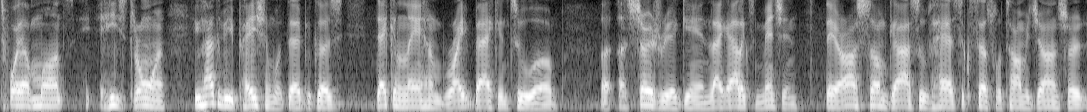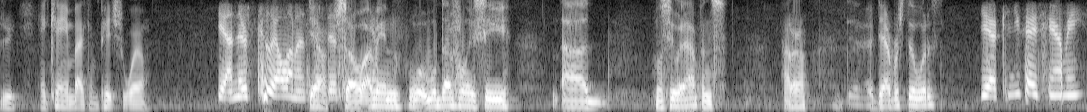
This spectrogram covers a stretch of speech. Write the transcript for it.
12 months he's throwing you have to be patient with that because that can land him right back into a, a, a surgery again like alex mentioned there are some guys who've had successful tommy john surgery and came back and pitched well Yeah, and there's two elements. yeah. this. So I mean, we'll, we'll definitely see. Uh, we'll see what happens. I don't know. Uh, deborah still with us Yeah, can you guys hear me?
